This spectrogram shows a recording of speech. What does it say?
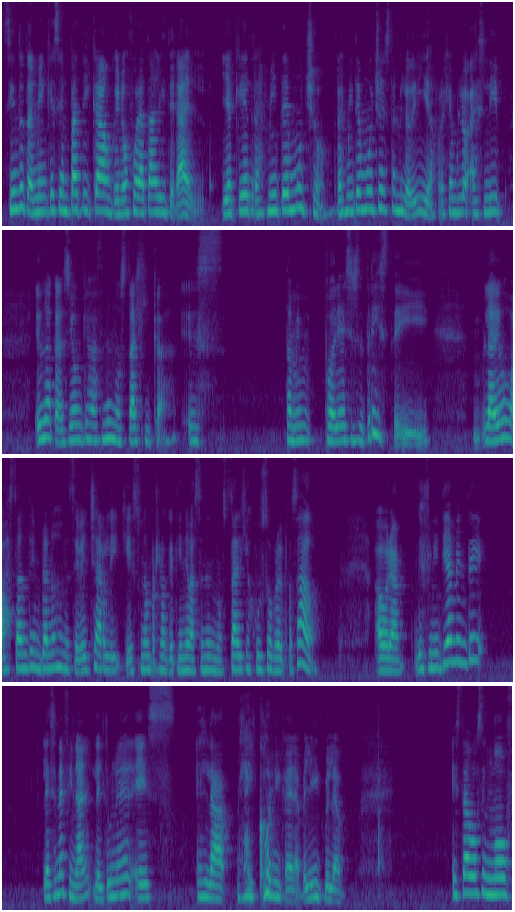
Siento también que es empática, aunque no fuera tan literal, ya que transmite mucho, transmite mucho estas melodías. Por ejemplo, A Sleep es una canción que es bastante nostálgica, es también podría decirse triste y la vemos bastante en planos donde se ve Charlie, que es una persona que tiene bastante nostalgia justo por el pasado. Ahora, definitivamente la escena final del túnel es, es la, la icónica de la película. Esta voz en off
